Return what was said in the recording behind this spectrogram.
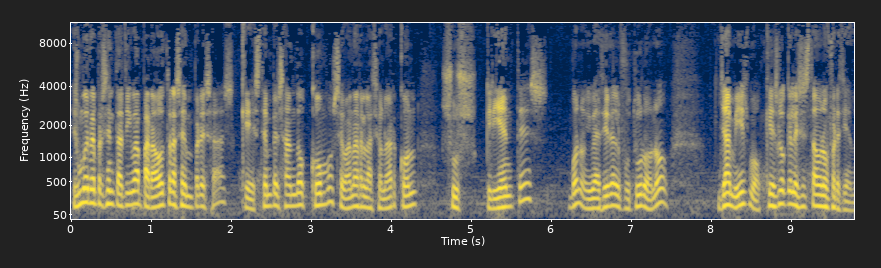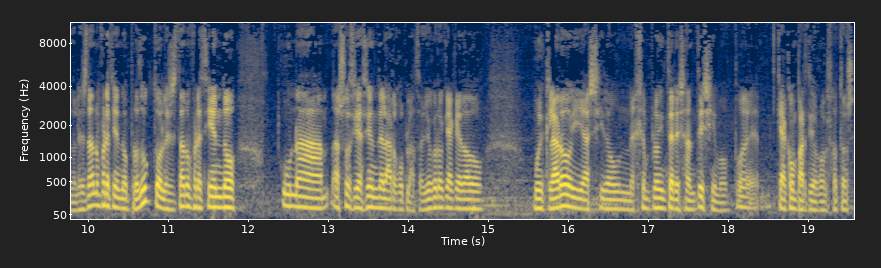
es muy representativa para otras empresas que estén pensando cómo se van a relacionar con sus clientes, bueno, iba a decir en el futuro, no, ya mismo, ¿qué es lo que les están ofreciendo? ¿Les están ofreciendo producto? ¿Les están ofreciendo una asociación de largo plazo? Yo creo que ha quedado muy claro y ha sido un ejemplo interesantísimo pues, que ha compartido con nosotros.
